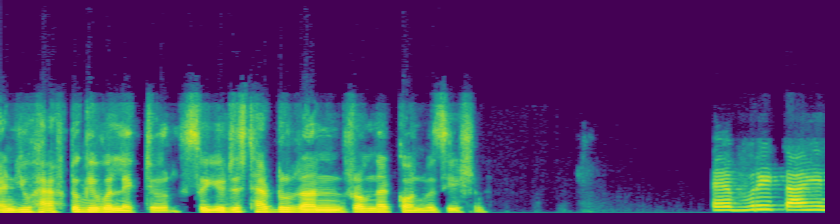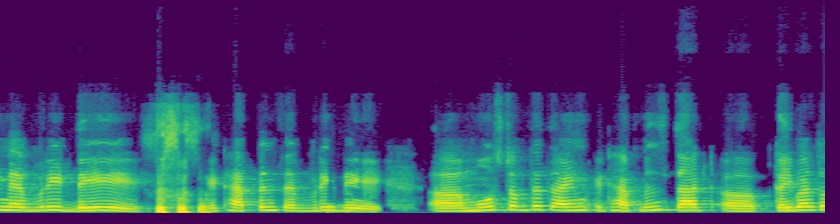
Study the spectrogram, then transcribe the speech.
and you have to give hmm. a lecture. So you just have to run from that conversation. Every time every day. It happens every day. Uh, most of the time it happens that uh, kai to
